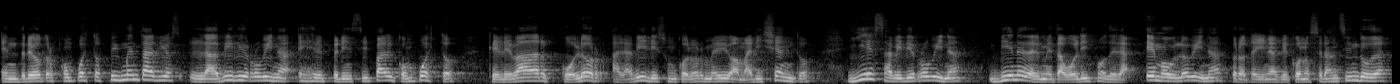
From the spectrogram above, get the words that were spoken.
Entre otros compuestos pigmentarios, la bilirrubina es el principal compuesto que le va a dar color a la bilis, un color medio amarillento, y esa bilirrubina viene del metabolismo de la hemoglobina, proteína que conocerán sin duda,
